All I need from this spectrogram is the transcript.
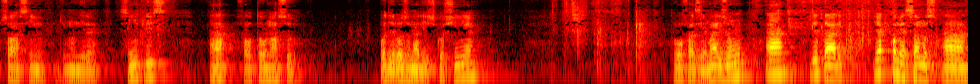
Só assim, de maneira simples. Ah, faltou o nosso poderoso nariz de coxinha. Vou fazer mais um. Ah, detalhe, já que começamos a,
